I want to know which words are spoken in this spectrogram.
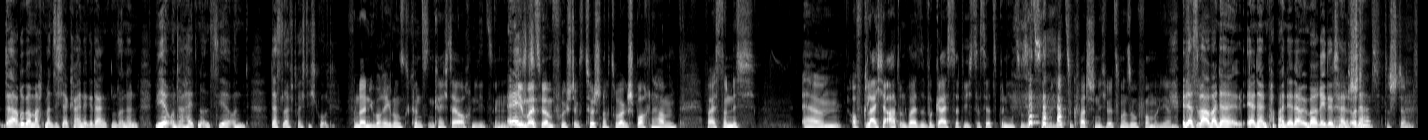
Darüber macht man sich ja keine Gedanken, sondern wir unterhalten uns hier und das läuft richtig gut. Von deinen Überredungskünsten kann ich da ja auch ein Lied singen. Echt? Eben als wir am Frühstückstisch noch drüber gesprochen haben, war ich noch nicht ähm, auf gleiche Art und Weise begeistert, wie ich das jetzt bin, hier zu sitzen und mit dir zu quatschen. Ich will es mal so formulieren. Das war aber der, eher dein Papa, der da überredet Ja, hat, das oder? stimmt, das stimmt.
